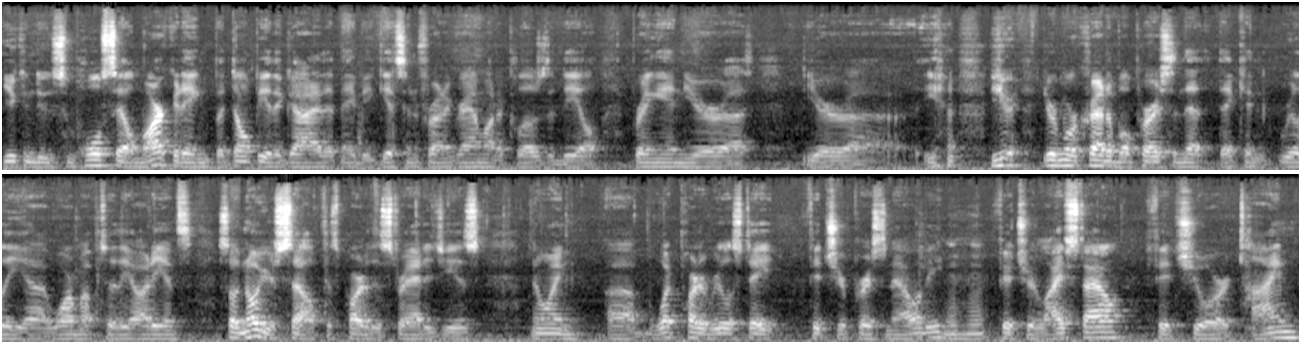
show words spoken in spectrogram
you can do some wholesale marketing, but don't be the guy that maybe gets in front of grandma to close the deal. Bring in your uh, your uh, you're a more credible person that, that can really uh, warm up to the audience. So know yourself as part of the strategy is knowing uh, what part of real estate fits your personality, fits your lifestyle, fits your time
